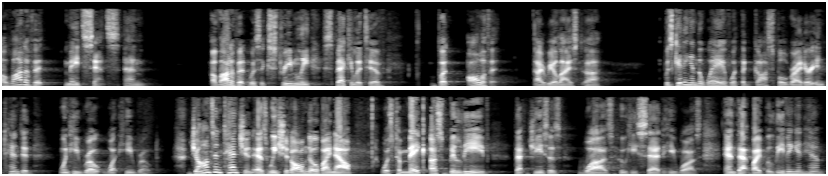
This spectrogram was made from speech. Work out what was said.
A lot of it made sense. And a lot of it was extremely speculative, but all of it, I realized, uh, was getting in the way of what the gospel writer intended when he wrote what he wrote. John's intention, as we should all know by now, was to make us believe that Jesus was who he said he was, and that by believing in him,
